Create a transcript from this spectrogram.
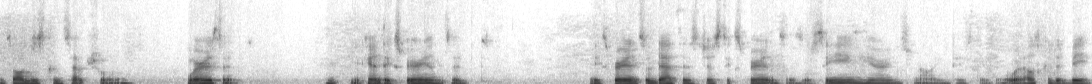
it's all just conceptual. Where is it? You can't experience it. The experience of death is just experiences of seeing, hearing, smelling, tasting. What else could it be?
